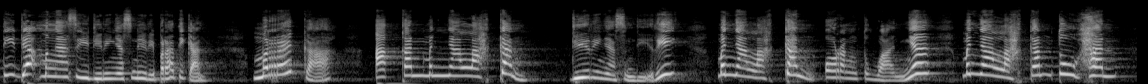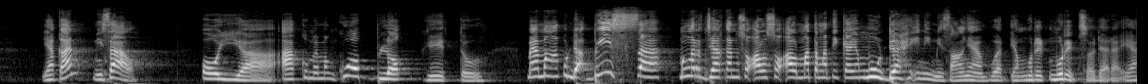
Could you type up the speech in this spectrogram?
tidak mengasihi dirinya sendiri, perhatikan. Mereka akan menyalahkan dirinya sendiri, menyalahkan orang tuanya, menyalahkan Tuhan. Ya kan? Misal, oh iya aku memang goblok gitu. Memang aku tidak bisa mengerjakan soal-soal matematika yang mudah ini misalnya buat yang murid-murid saudara ya.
